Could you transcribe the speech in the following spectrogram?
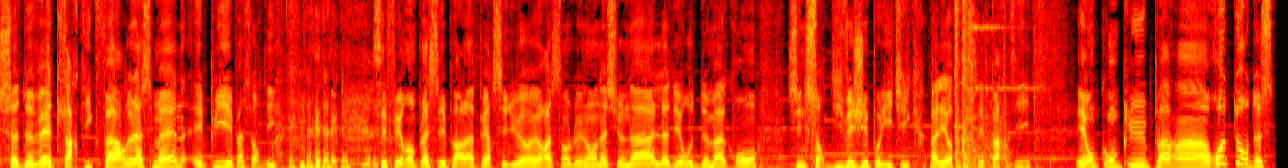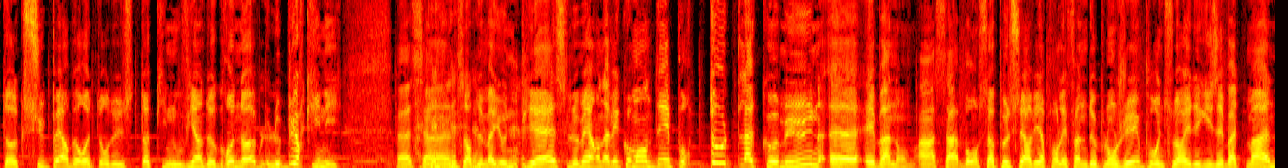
Ça devait être l'article phare de la semaine, et puis il est pas sorti. c'est fait remplacer par la percée du Rassemblement national, la déroute de Macron. C'est une sorte d'IVG politique. Allez hop, c'est parti. Et on conclut par un retour de stock, superbe retour de stock qui nous vient de Grenoble, le Burkini. Hein, c'est un- une sorte de maillot une pièce. Le maire en avait commandé pour toute la commune. Euh, eh ben non. Hein, ça, bon, ça peut servir pour les fans de plongée, pour une soirée déguisée Batman.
